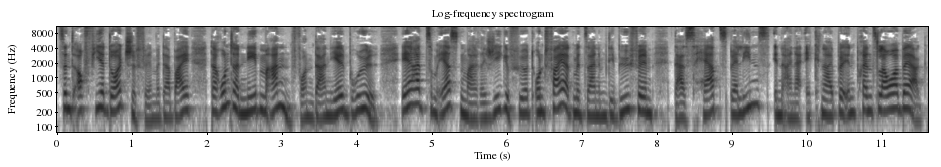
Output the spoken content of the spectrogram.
sind auch vier deutsche Filme dabei, darunter Nebenan von Daniel Brühl. Er hat zum ersten Mal Regie geführt und feiert mit seinem Debütfilm Das Herz Berlins in einer Eckkneipe in Prenzlauer Berg.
